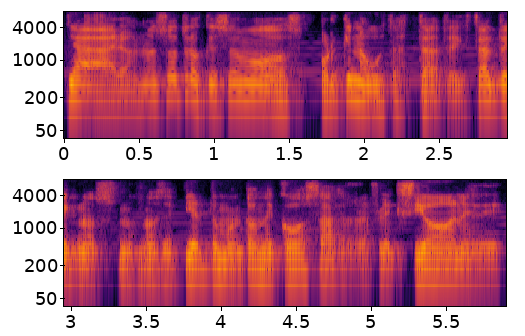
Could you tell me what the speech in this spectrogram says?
claro, nosotros que somos, ¿por qué nos gusta Star Trek? Star Trek nos, nos, despierta un montón de cosas, reflexiones, de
